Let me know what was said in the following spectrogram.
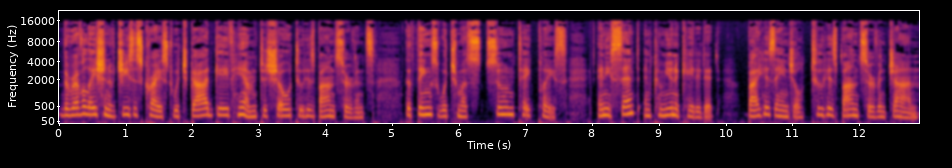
The revelation of Jesus Christ, which God gave him to show to his bondservants, the things which must soon take place, and he sent and communicated it by his angel to his bondservant John,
